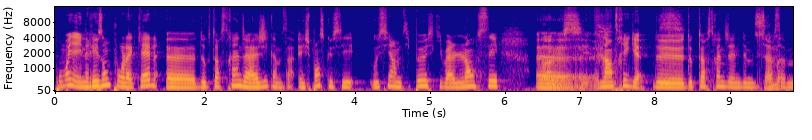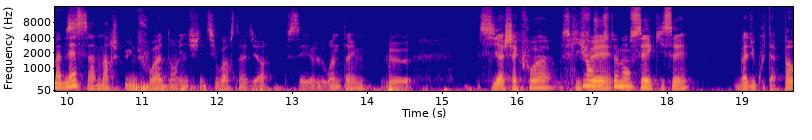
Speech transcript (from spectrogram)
Pour moi, il y a une raison pour laquelle euh, Doctor Strange a agi comme ça. Et je pense que c'est aussi un petit peu ce qui va lancer Ah, euh, l'intrigue de Doctor Strange and the Multiverse of Madness. ça marche une fois dans Infinity War, c'est-à-dire c'est le one time. Le... Si à chaque fois ce qu'il fait, justement. on sait qui c'est, bah du coup t'as pas,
